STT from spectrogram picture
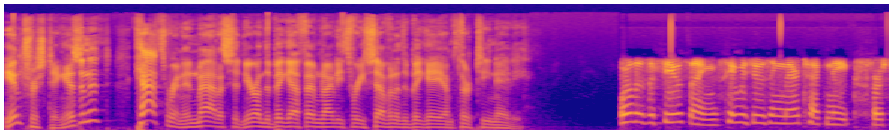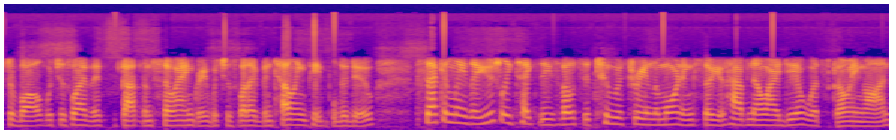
Interesting, isn't it? Catherine in Madison, you're on the Big FM 93.7 and the Big AM 1380. Well, there's a few things. He was using their techniques, first of all, which is why they got them so angry, which is what I've been telling people to do. Secondly, they usually take these votes at 2 or 3 in the morning, so you have no idea what's going on.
